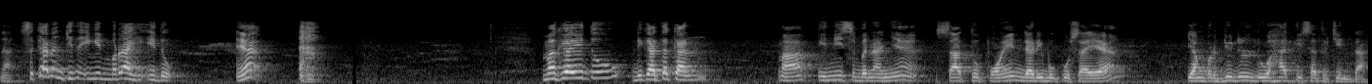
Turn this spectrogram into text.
Nah, sekarang kita ingin meraih itu. Ya. Maka itu dikatakan, maaf, ini sebenarnya satu poin dari buku saya yang berjudul Dua Hati Satu Cinta.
